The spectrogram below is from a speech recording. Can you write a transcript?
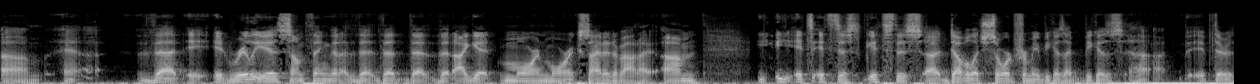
um, that it, it really is something that, that that that that I get more and more excited about. I, um, it's it's this it's this uh, double edged sword for me because I because uh, if there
